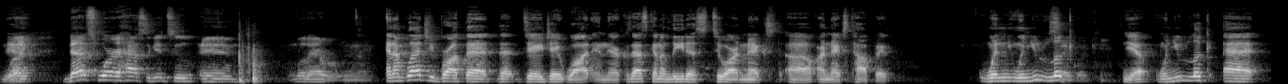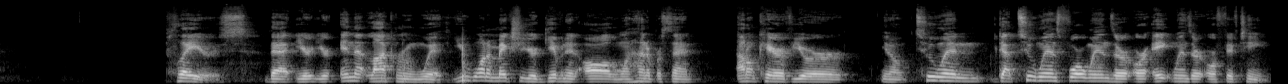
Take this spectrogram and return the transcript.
Yeah. Like that's where it has to get to, and whatever, man. and I'm glad you brought that that JJ Watt in there because that's going to lead us to our next uh, our next topic. When when you look, Segue King. Yep. When you look at players that you're you're in that locker room with, you want to make sure you're giving it all 100%. I don't care if you're, you know, two win, got two wins, four wins, or, or eight wins, or, or 15.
